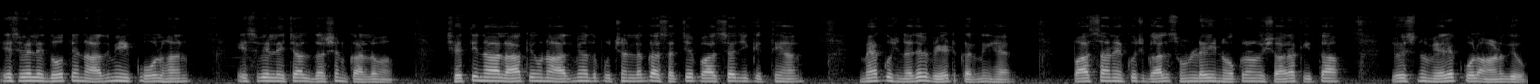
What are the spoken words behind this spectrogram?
ਇਸ ਵੇਲੇ ਦੋ ਤਿੰਨ ਆਦਮੀ ਕੋਲ ਹਨ। ਇਸ ਵੇਲੇ ਚੱਲ ਦਰਸ਼ਨ ਕਰ ਲਵਾਂ। ਛੇਤੀ ਨਾਲ ਆ ਕੇ ਉਹਨਾਂ ਆਦਮੀਆਂ ਤੋਂ ਪੁੱਛਣ ਲੱਗਾ, ਸੱਚੇ ਪਾਤਸ਼ਾਹ ਜੀ ਕਿੱਥੇ ਹਨ? ਮੈਂ ਕੁਝ ਨਜ਼ਰ ਭੇਟ ਕਰਨੀ ਹੈ। ਪਾਤਸ਼ਾਹ ਨੇ ਕੁਝ ਗੱਲ ਸੁਣ ਲਈ, ਨੌਕਰਾਂ ਨੂੰ ਇਸ਼ਾਰਾ ਕੀਤਾ, ਜੋ ਇਸ ਨੂੰ ਮੇਰੇ ਕੋਲ ਆਣ ਦਿਓ।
